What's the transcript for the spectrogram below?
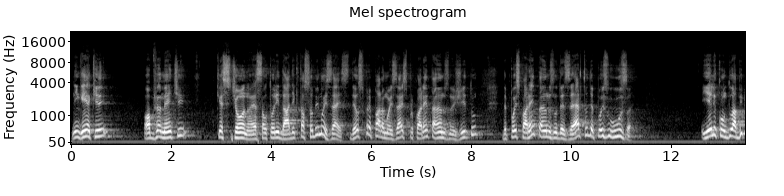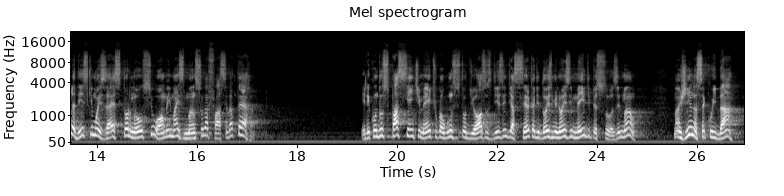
Ninguém aqui, obviamente, questiona essa autoridade que está sobre Moisés. Deus prepara Moisés por 40 anos no Egito, depois 40 anos no deserto, depois o usa. E ele conduz, a Bíblia diz que Moisés tornou-se o homem mais manso da face da terra. Ele conduz pacientemente, o que alguns estudiosos dizem, de cerca de 2 milhões e meio de pessoas. Irmão, Imagina você cuidar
